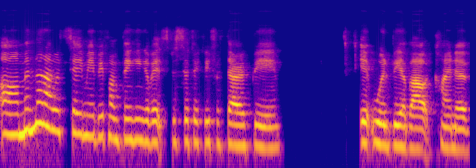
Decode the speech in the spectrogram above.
Um, and then I would say maybe if I'm thinking of it specifically for therapy, it would be about kind of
